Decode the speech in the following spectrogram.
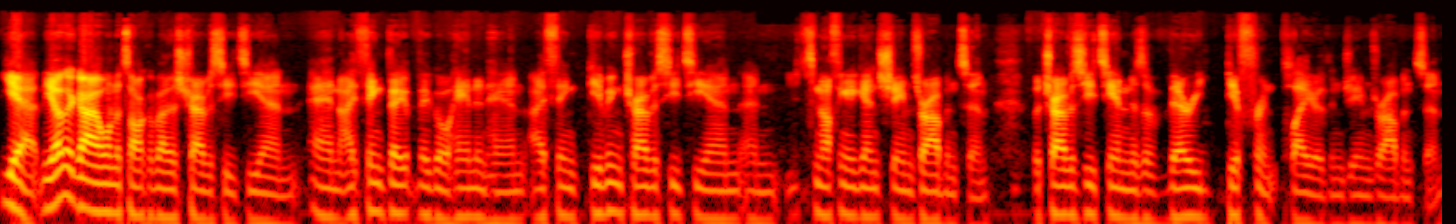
yeah, the other guy I want to talk about is Travis Etienne, and I think they, they go hand in hand. I think giving Travis Etienne, and it's nothing against James Robinson, but Travis Etienne is a very different player than James Robinson.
